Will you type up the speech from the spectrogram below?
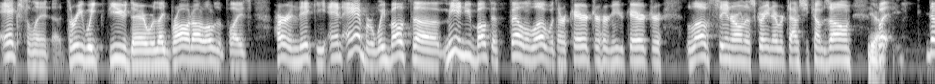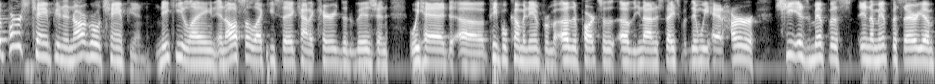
excellent uh, three week feud there where they brawled all over the place. Her and Nikki and Amber, we both, uh, me and you both have fell in love with her character, her new character. Love seeing her on the screen every time she comes on. Yes. But the first champion, inaugural champion, Nikki Lane, and also, like you said, kind of carried the division. We had uh, people coming in from other parts of, of the United States, but then we had her. She is Memphis in the Memphis area,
